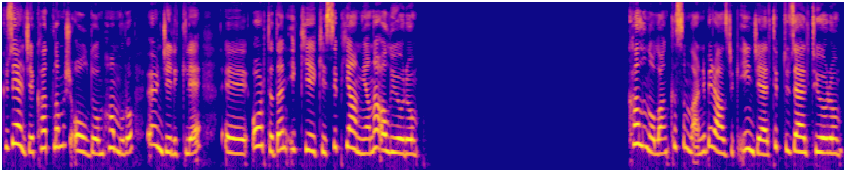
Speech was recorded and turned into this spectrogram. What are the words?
Güzelce katlamış olduğum hamuru öncelikle e, ortadan ikiye kesip yan yana alıyorum. Kalın olan kısımlarını birazcık inceltip düzeltiyorum.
